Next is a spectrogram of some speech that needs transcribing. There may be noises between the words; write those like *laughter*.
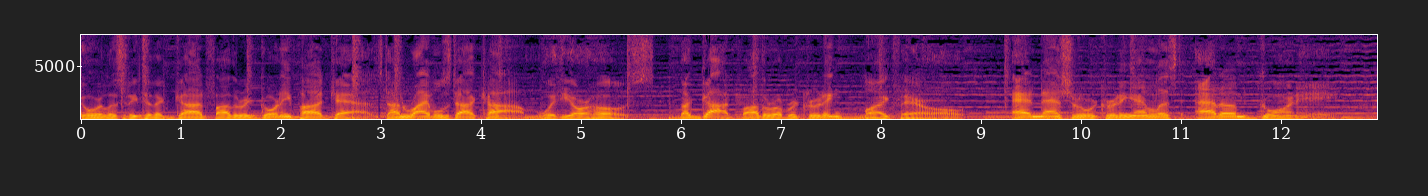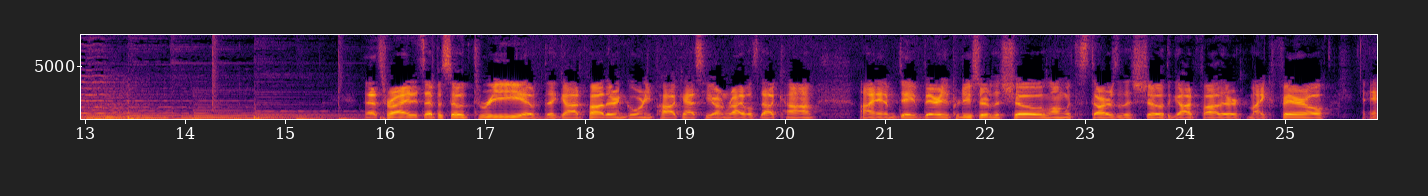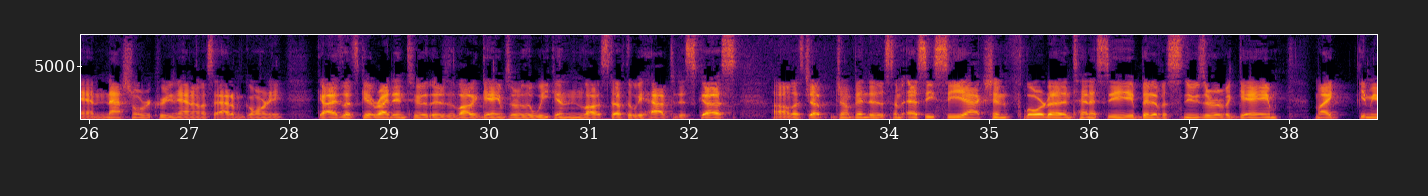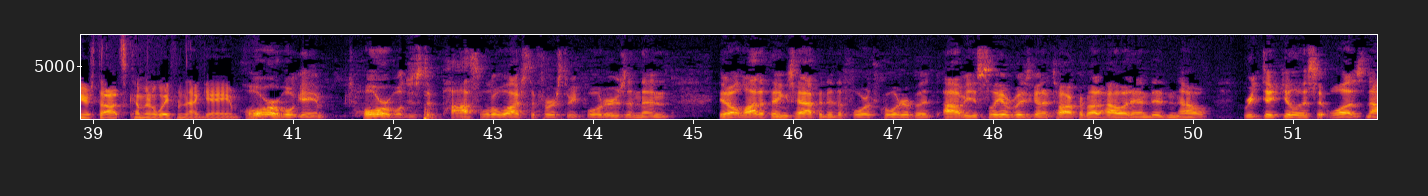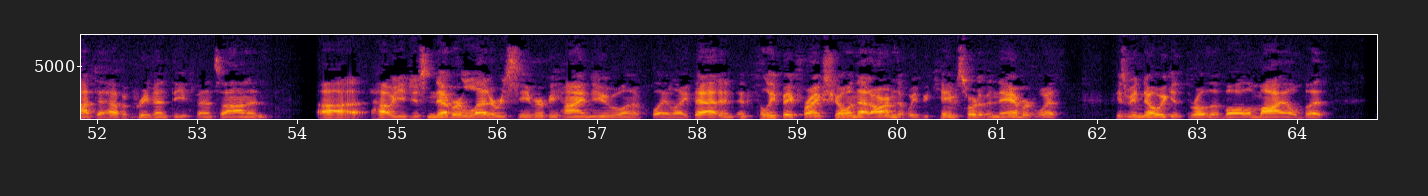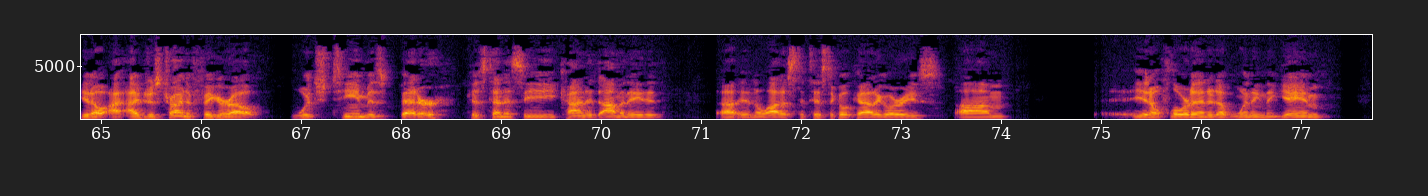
You're listening to the Godfather and Gorney podcast on Rivals.com with your hosts, the Godfather of Recruiting, Mike Farrell, and National Recruiting Analyst, Adam Gorney. That's right. It's episode three of the Godfather and Gorney podcast here on Rivals.com. I am Dave Barry, the producer of the show, along with the stars of the show, The Godfather, Mike Farrell, and National Recruiting Analyst Adam Gorney guys, let's get right into it. There's a lot of games over the weekend, a lot of stuff that we have to discuss. Uh, let's jump jump into some SEC action. Florida and Tennessee, a bit of a snoozer of a game. Mike, give me your thoughts coming away from that game. Horrible game, horrible, just impossible to watch the first three quarters, and then you know a lot of things happened in the fourth quarter. But obviously, everybody's going to talk about how it ended and how ridiculous it was not to have a prevent defense on and uh, how you just never let a receiver behind you on a play like that. And, and Feleipe Frank showing that arm that we became sort of enamored with because we know he could throw the ball a mile. But, you know, I, I'm just trying to figure out which team is better because Tennessee kind of dominated uh, in a lot of statistical categories. Um, you know, Florida ended up winning the game.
